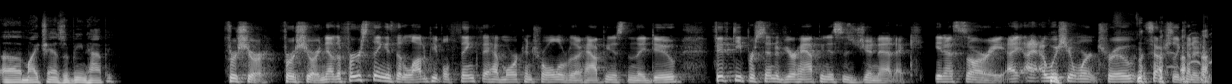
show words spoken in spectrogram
uh, my chance of being happy? For sure, for sure. Now, the first thing is that a lot of people think they have more control over their happiness than they do. 50% of your happiness is genetic. You know, sorry. I, I wish it weren't true. It's actually kind of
